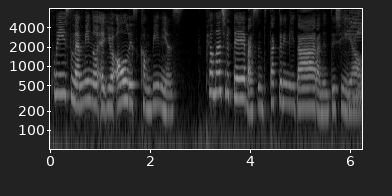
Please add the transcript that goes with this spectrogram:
Please let me know at your earliest convenience. 편하실 때 말씀 부탁드립니다 라는 뜻이에요.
